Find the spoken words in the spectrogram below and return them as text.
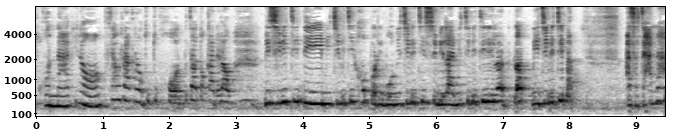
ทุกๆคนนะพี่น้อง พระเจ้ารักเราทุกๆคน พระเจ้าต้องการให้เรามีชีวิตที่ดี มีชีวิตที่ครบบริบูรณ์มีชีวิตที่สิวิไลมีชีวิตที่รอดรอดมีชีวิตที่แบบอัศจรรย์นะ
